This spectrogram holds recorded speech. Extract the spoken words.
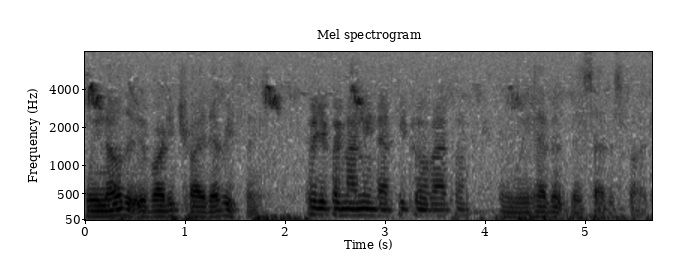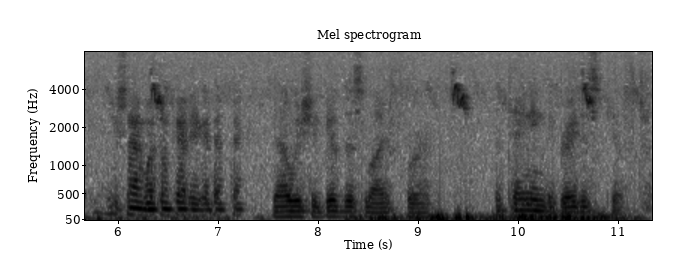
We know that we've already tried everything Tudjuk, hogy már mindent kipróbáltunk, and we haven't been satisfied. és nem voltunk elégedettek. Now we should give this life for attaining the greatest gift.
